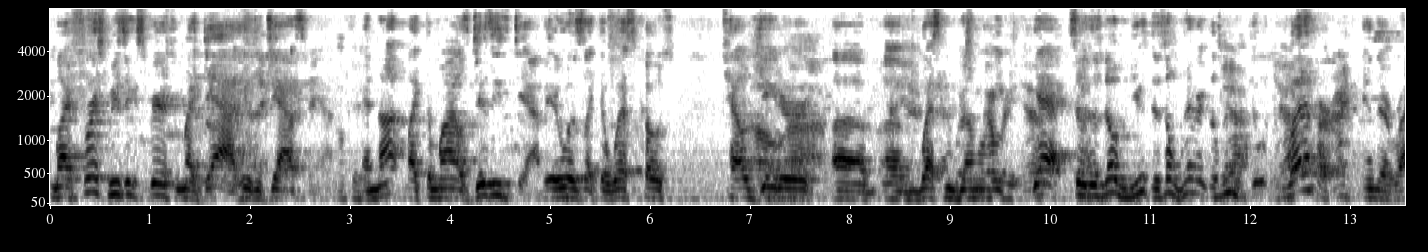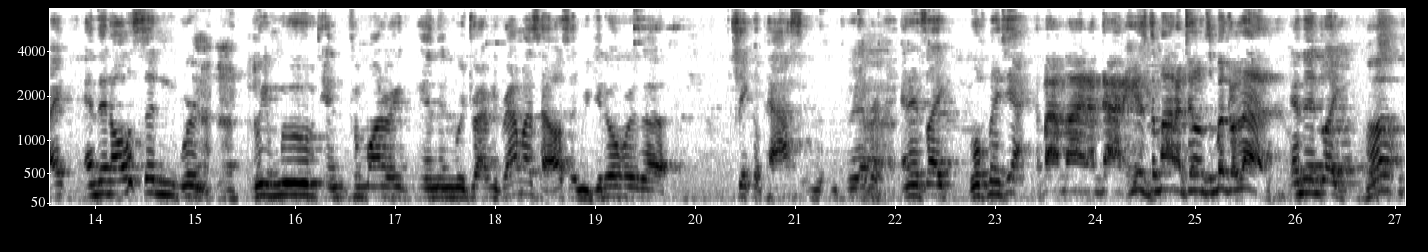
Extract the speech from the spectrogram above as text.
my first music experience with my dad, he was a jazz fan. Okay. And not like the Miles Dizzy's jazz. It was like the West Coast, Cal Oh, Tjader, wow. um, Yeah, um, yeah, Wes yeah, Wes Montgomery. Montgomery, yeah. yeah. So there's no music, there's no lyric, there's no whatever right. in there, right? And then all of a sudden we're we moved and from Monterey, and then we're driving to Grandma's house, and we get over the Shaker Pass, whatever, and it's like Wolfman Jack. If I'm lying, I'm dying. Here's the monotones of Book of Love, and then like, huh,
